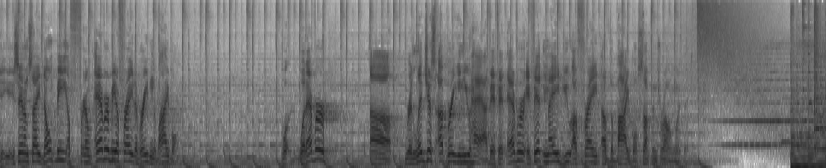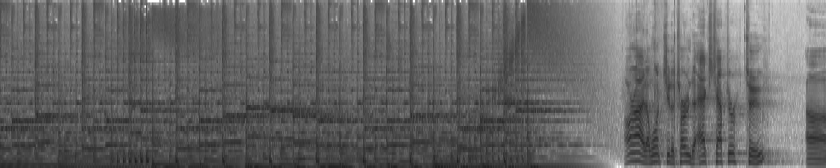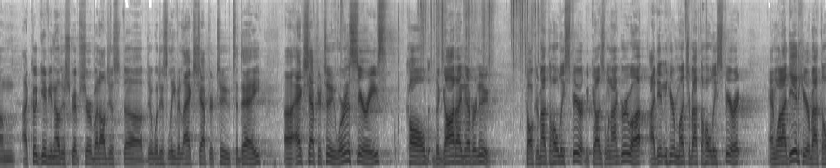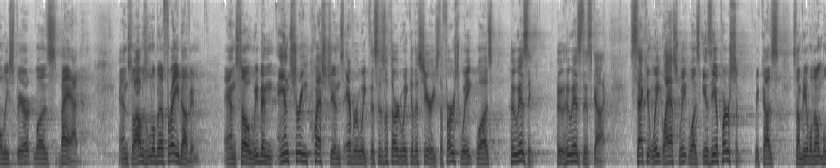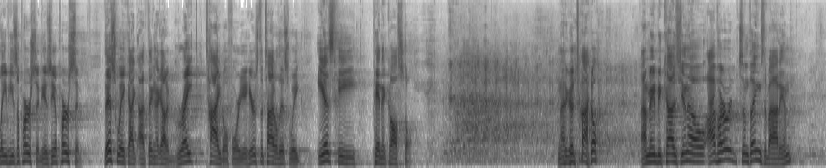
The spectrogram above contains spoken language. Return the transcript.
You, you see what I'm saying? Don't be af- don't ever be afraid of reading the Bible. whatever uh, religious upbringing you have, if it ever if it made you afraid of the Bible, something's wrong with it. I want you to turn to Acts chapter 2. Um, I could give you another scripture, but I'll just, uh, we'll just leave it Acts chapter 2 today. Uh, Acts chapter 2, we're in a series called The God I Never Knew, talking about the Holy Spirit, because when I grew up, I didn't hear much about the Holy Spirit, and what I did hear about the Holy Spirit was bad. And so I was a little bit afraid of him. And so we've been answering questions every week. This is the third week of the series. The first week was, Who is he? Who, who is this guy? Second week, last week, was, Is he a person? Because some people don't believe he's a person. Is he a person? This week, I, I think I got a great title for you. Here's the title this week Is he Pentecostal? That a good title? I mean, because, you know, I've heard some things about him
